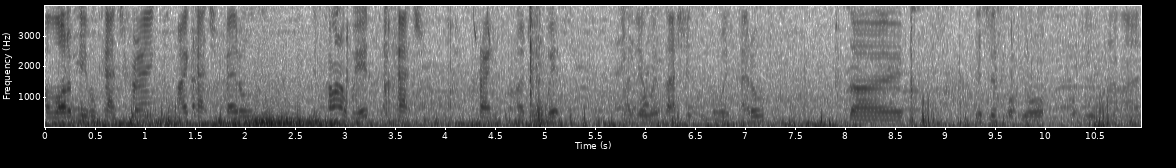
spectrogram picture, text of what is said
a lot of people catch cranks, I catch pedals. It's kind of weird, I catch cranks when I do whips. When I do whiplashes, it's always pedals. So it's just what you're what you want to learn.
